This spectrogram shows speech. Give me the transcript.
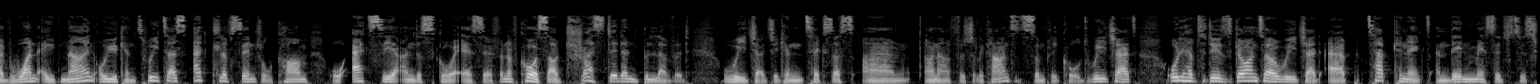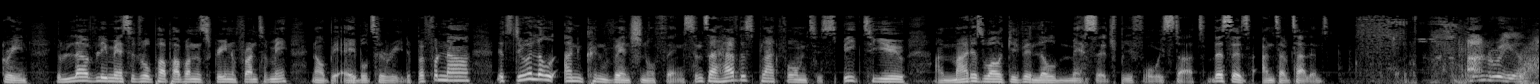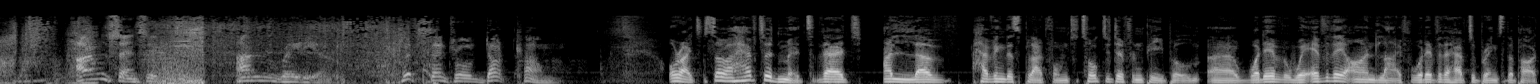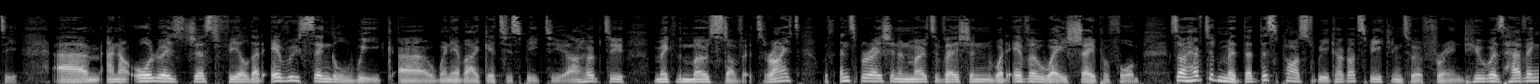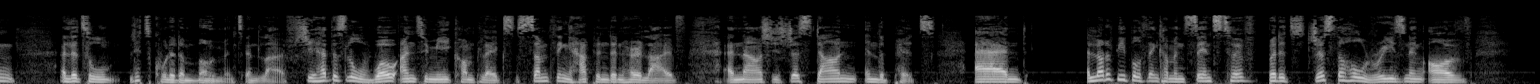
189 or you can tweet us at cliffcentral.com or at Sia underscore SF. And of course, our trusted and beloved WeChat. You can text us um, on our official account. It's simply called WeChat. All you have to do is go onto our WeChat app, tap connect and then message to screen. Your lovely message will pop up on the screen in front of me and I'll be able to read it. But for now, let's do a little unconventional thing. Since I have this platform to speak to you, I might as well give you a little message before we start. This is Untapped Talent. Unreal. Uncensored. Unradio. cliffcentral.com. All right. So I have to admit that I love having this platform to talk to different people, uh, whatever, wherever they are in life, whatever they have to bring to the party. Um, and I always just feel that every single week, uh, whenever I get to speak to you, I hope to make the most of it, right? With inspiration and motivation, whatever way, shape or form. So I have to admit that this past week I got speaking to a friend who was having a little, let's call it a moment in life. She had this little woe unto me complex. Something happened in her life and now she's just down in the pits. And a lot of people think I'm insensitive, but it's just the whole reasoning of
